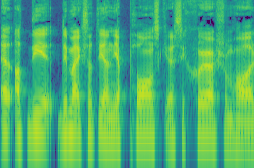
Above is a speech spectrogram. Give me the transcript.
eh, att det, det märks att det är en japansk regissör som har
